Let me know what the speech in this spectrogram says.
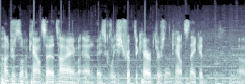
hundreds of accounts at a time and basically strip the characters and accounts naked. Uh,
